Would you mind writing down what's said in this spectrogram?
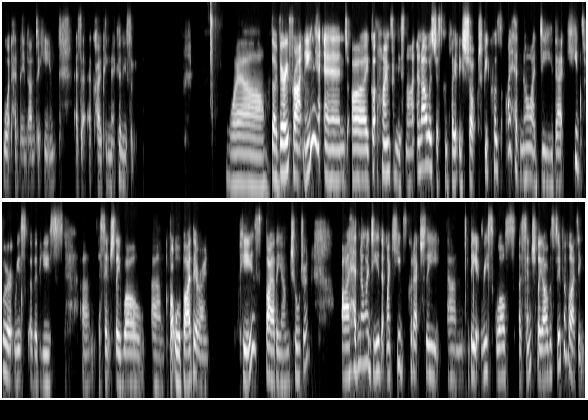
what had been done to him as a, a coping mechanism. Wow. So very frightening. And I got home from this night and I was just completely shocked because I had no idea that kids were at risk of abuse um, essentially while, um, but well, by their own peers, by other young children. I had no idea that my kids could actually um, be at risk whilst essentially I was supervising.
